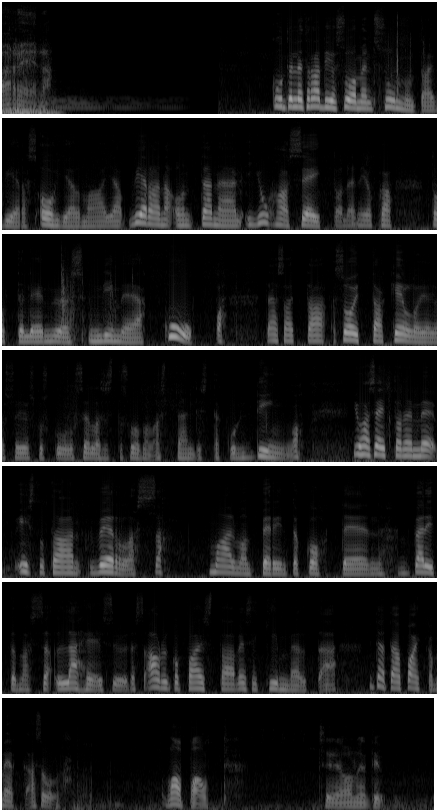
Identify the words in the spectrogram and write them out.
Areena. Kuuntelet Radio Suomen sunnuntai-vierasohjelmaa ja vieraana on tänään Juha Seittonen, joka tottelee myös nimeä Kuuppa. Tämä saattaa soittaa kelloja, jos on joskus kuullut sellaisesta suomalaisesta bändistä kuin Dingo. Juha Seittonen, me istutaan Verlassa maailmanperintökohteen välittömässä läheisyydessä. Aurinko paistaa, vesi kimmeltää. Mitä tämä paikka merkkaa sulle? Vapautta. Se on eti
